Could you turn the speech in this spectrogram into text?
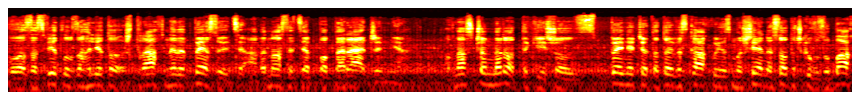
Бо за світло взагалі-то штраф не виписується, а виноситься попередження. А в нас що народ такий, що спинять та той вискакує з машини, соточку в зубах,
